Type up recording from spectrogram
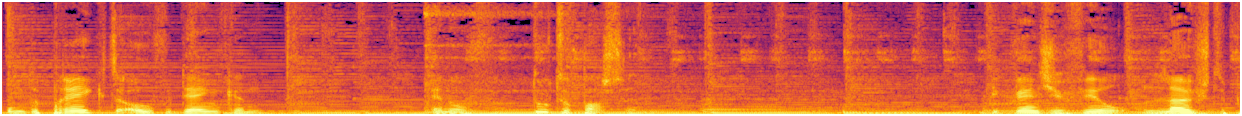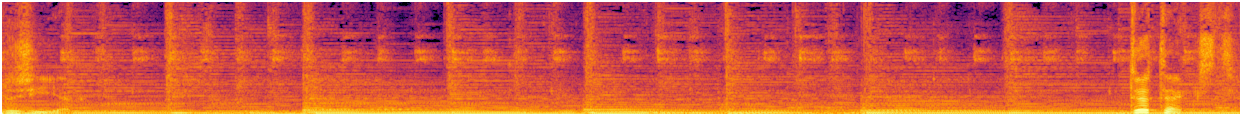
om de preek te overdenken en of toe te passen. Ik wens je veel luisterplezier. De tekst.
